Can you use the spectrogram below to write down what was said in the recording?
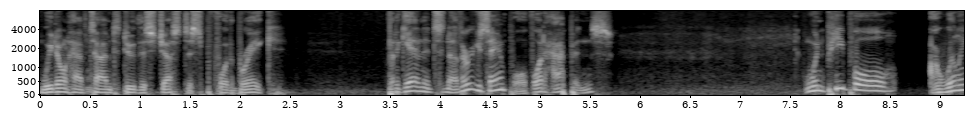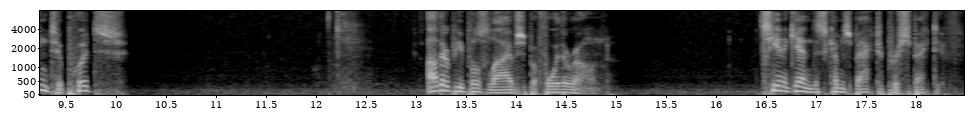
We don't have time to do this justice before the break. But again, it's another example of what happens when people are willing to put other people's lives before their own. See, and again, this comes back to perspective.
